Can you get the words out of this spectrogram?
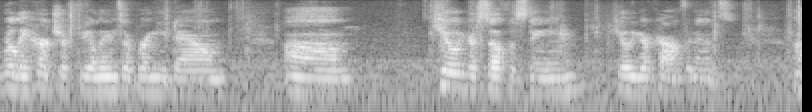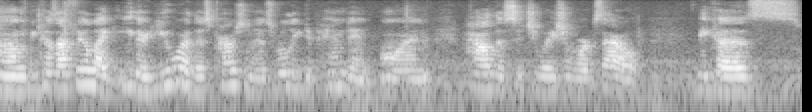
really hurt your feelings or bring you down. Um, kill your self-esteem, kill your confidence. Um, because I feel like either you or this person is really dependent on how the situation works out. Because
